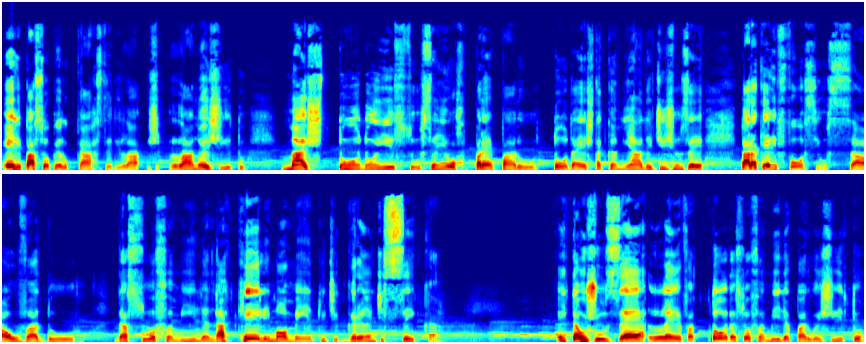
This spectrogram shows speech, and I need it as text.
Ele passou pelo cárcere lá, lá no Egito. Mas tudo isso o Senhor preparou, toda esta caminhada de José, para que ele fosse o Salvador da sua família naquele momento de grande seca. Então José leva toda a sua família para o Egito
